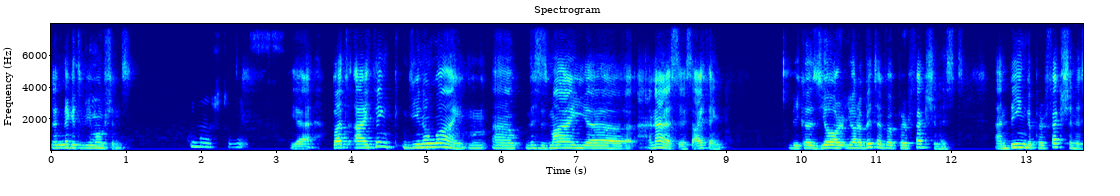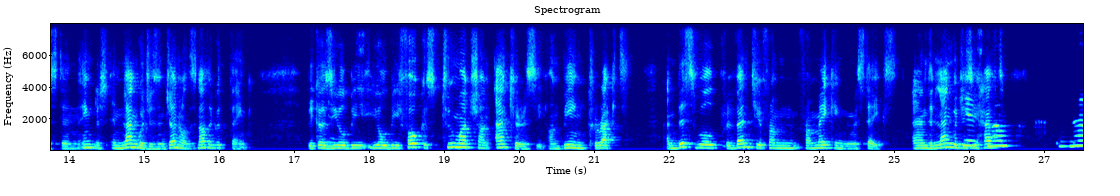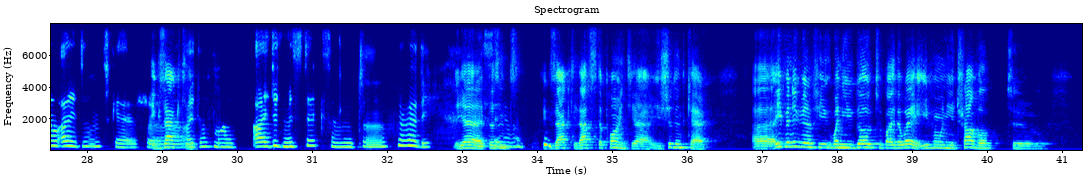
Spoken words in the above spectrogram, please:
negative emotions. emotions Yeah, but I think do you know why? Mm, Uh, this is my uh, analysis. I think because you're you're a bit of a perfectionist, and being a perfectionist in English in languages in general is not a good thing, because you'll be you'll be focused too much on accuracy, on being correct, and this will prevent you from from making mistakes. And in languages, you have now, to. now I don't care uh, Exactly. I don't mind I did mistakes and uh, ready Yeah, it doesn't exactly. That's the point. Yeah, you shouldn't care. Uh, even even if you when you go to, by the way, even when you travel to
